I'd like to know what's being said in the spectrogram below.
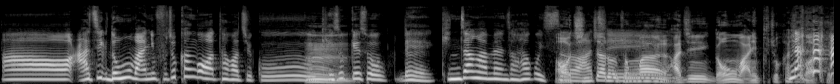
아 아직 너무 많이 부족한 것 같아가지고 음. 계속 계속 네 긴장하면서 하고 있어요 어, 진짜로 아직. 정말 아직 너무 많이 부족하신 것 같아요.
